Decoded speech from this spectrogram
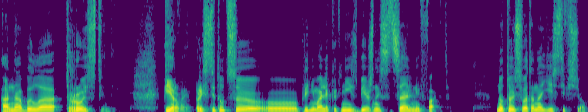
она была тройственной. Первое. Проституцию э, принимали как неизбежный социальный факт. Ну, то есть вот она есть и все.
